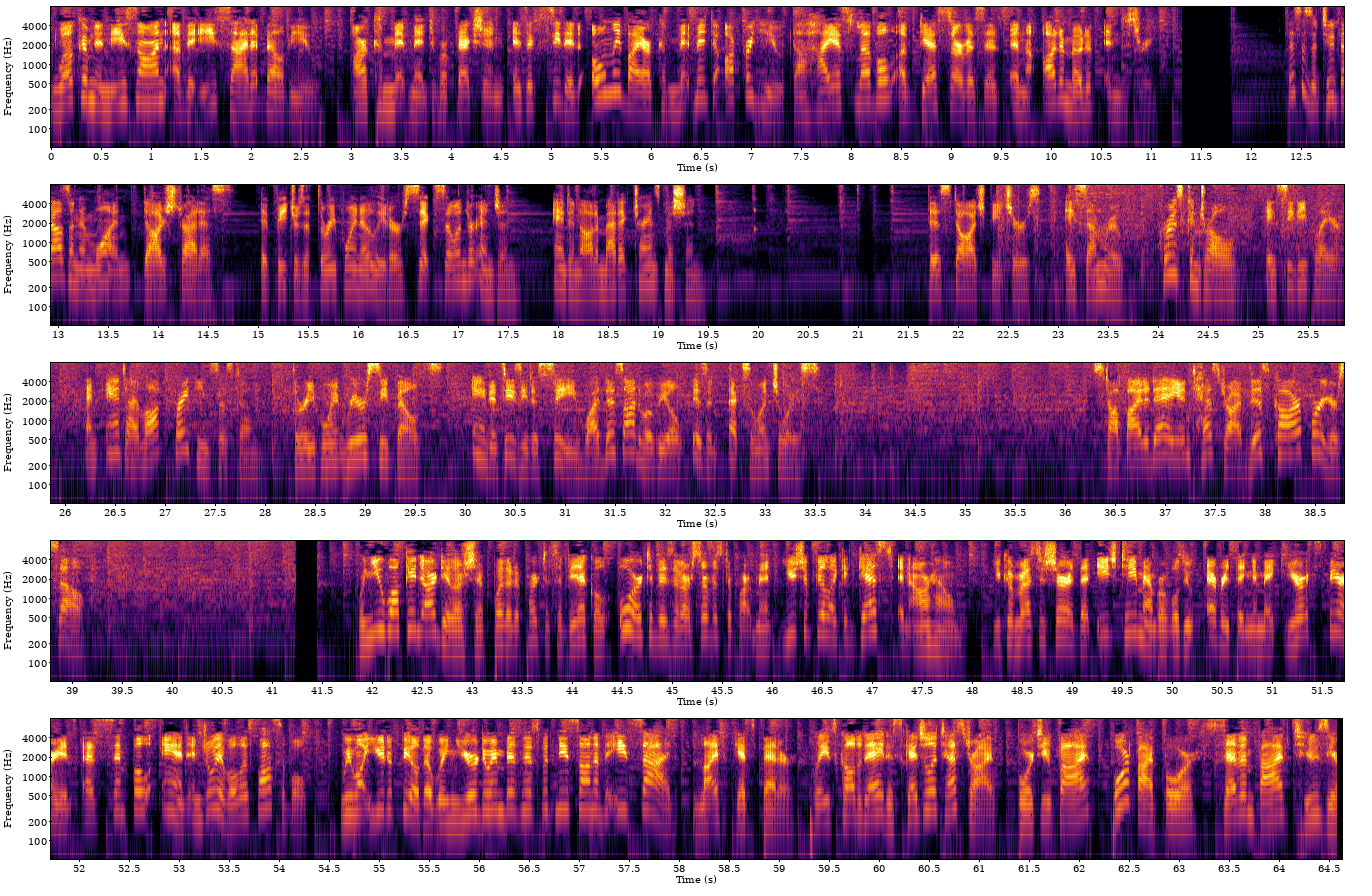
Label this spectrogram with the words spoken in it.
Welcome to Nissan of the East Side at Bellevue. Our commitment to perfection is exceeded only by our commitment to offer you the highest level of guest services in the automotive industry. This is a 2001 Dodge Stratus. It features a 3.0 liter six cylinder engine and an automatic transmission. This Dodge features a sunroof, cruise control, a CD player, an anti-lock braking system, three-point rear seatbelts, and it's easy to see why this automobile is an excellent choice. Stop by today and test drive this car for yourself. When you walk into our dealership, whether to purchase a vehicle or to visit our service department, you should feel like a guest in our home. You can rest assured that each team member will do everything to make your experience as simple and enjoyable as possible. We want you to feel that when you're doing business with Nissan of the East Side, life gets better. Please call today to schedule a test drive. 425 454 7520.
